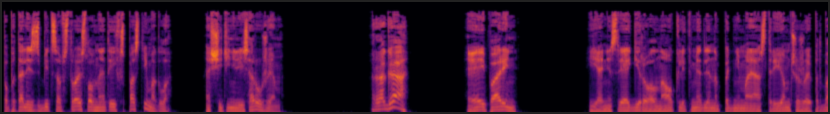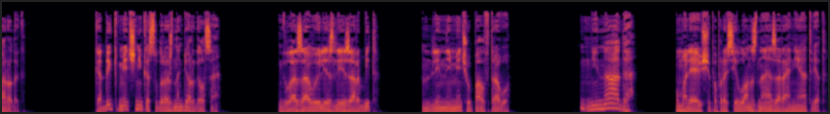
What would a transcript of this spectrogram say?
попытались сбиться в строй, словно это их спасти могло, ощетинились оружием. «Рога!» «Эй, парень!» Я не среагировал на оклик, медленно поднимая острием чужой подбородок. Кадык мечника судорожно дергался. Глаза вылезли из орбит, длинный меч упал в траву. «Не надо!» — умоляюще попросил он, зная заранее ответ.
